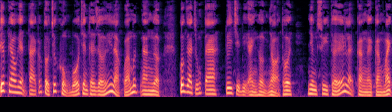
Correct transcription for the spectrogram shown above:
Tiếp theo, hiện tại các tổ chức khủng bố trên thế giới là quá mức ngang ngược. Quốc gia chúng ta tuy chỉ bị ảnh hưởng nhỏ thôi nhưng suy thế lại càng ngày càng mạnh.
